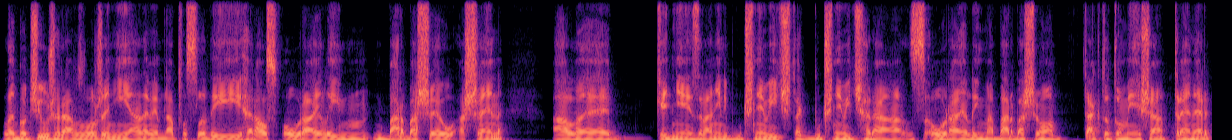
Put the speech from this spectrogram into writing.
lebo či už hrá v zložení, ja neviem, naposledy hral s O'Reillym, Barbašev a Shen, ale keď nie je zranený Bučnevič, tak Bučnevič hrá s O'Reillym a Barbaševom a tak toto mieša tréner.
